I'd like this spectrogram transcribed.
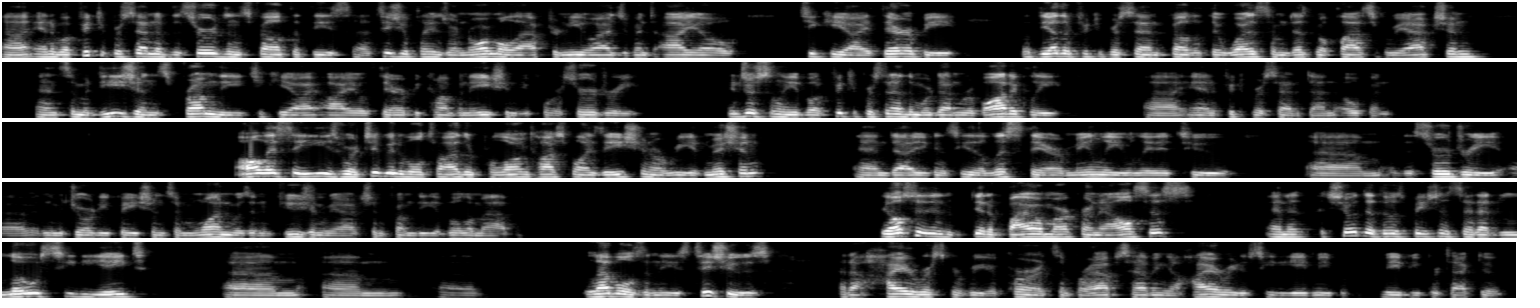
Uh, and about 50% of the surgeons felt that these tissue planes are normal after neoadjuvant IO TKI therapy, but the other 50% felt that there was some desmoplastic reaction and some adhesions from the TKI IO therapy combination before surgery. Interestingly, about 50% of them were done robotically uh, and 50% done open. All SAEs were attributable to either prolonged hospitalization or readmission. And uh, you can see the list there, mainly related to um, the surgery uh, in the majority of patients, and one was an infusion reaction from the avelumab. They also did, did a biomarker analysis, and it, it, showed that those patients that had low CD8 um, um, uh, levels in these tissues had a higher risk of reoccurrence, and perhaps having a higher rate of CD8 may, may be protective.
